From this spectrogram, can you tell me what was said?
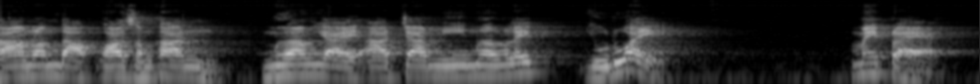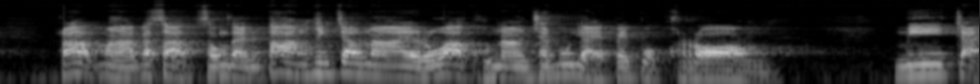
ตามลำดับความสำคัญ เมืองใหญ่อาจจะมีเมืองเล็กอยู่ด้วย ไม่แปลก พระมหากษัตริย์ทรงแต่งตั้งให้เจ้านาย หรือว่าขุนนางชั้นผู้ใหญ่ไปปกครอง มีจัด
